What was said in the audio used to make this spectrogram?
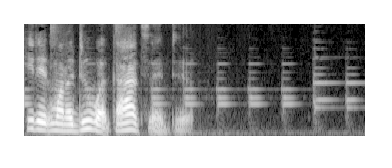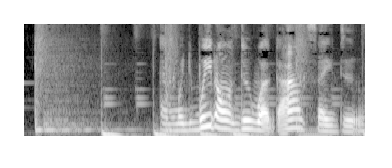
He didn't want to do what God said do. And when we don't do what God say do,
